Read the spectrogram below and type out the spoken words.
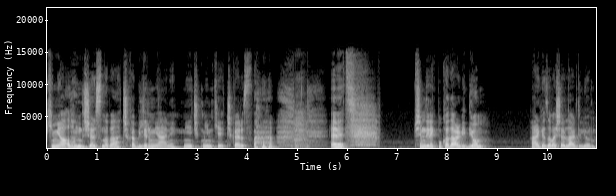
kimya alanı dışarısına da çıkabilirim yani. Niye çıkmayayım ki? Çıkarız. evet. Şimdilik bu kadar videom. Herkese başarılar diliyorum.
